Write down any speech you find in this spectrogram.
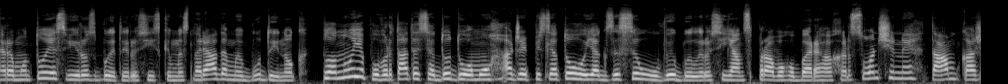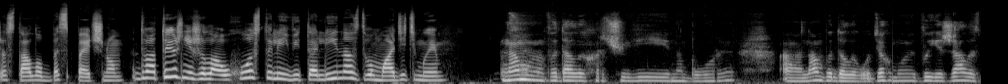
ремонтує свій розбитий російськими снарядами будинок. Планує повертатися додому, адже після того, як ЗСУ вибили росіян з правого берега Херсонщини, там, каже, стало безпечно. Два тижні жила у хостелі Віталіна з двома дітьми. Нам видали харчові набори, нам видали одяг. Ми виїжджали з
